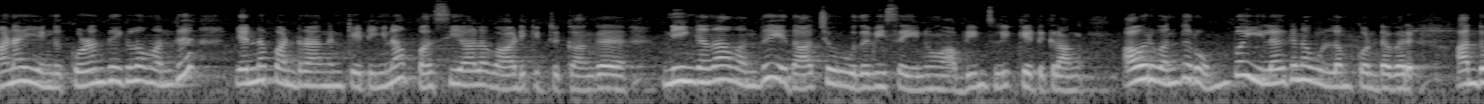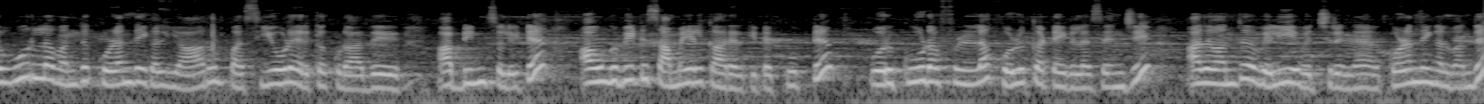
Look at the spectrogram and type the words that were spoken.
ஆனால் எங்கள் குழந்தைகளும் வந்து என்ன பண்ணுறாங்கன்னு கேட்டிங்கன்னா பசியால் வாடிக்கிட்டு இருக்காங்க. நீங்கள் தான் வந்து ஏதாச்சும் ஒரு உதவி செய்யணும் அப்படின்னு சொல்லி கேட்டுக்கிறாங்க. அவர் வந்து ரொம்ப இலகின உள்ளம் கொண்டவர். அந்த ஊரில் வந்து குழந்தைகள் யாரும் பசியோடு இருக்கக்கூடாது அப்படின்னு சொல்லிட்டு அவங்க வீட்டு சமையல்காரர்கிட்ட கூப்பிட்டு ஒரு கூடை ஃபுல்லாக கொழுக்கட்டைகளை செஞ்சு அதை வந்து வெளியே வச்சிருங்க. குழந்தைகள் வந்து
